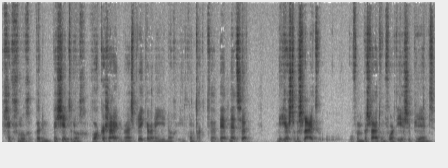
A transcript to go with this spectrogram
gek genoeg, waarin patiënten nog wakker zijn, bij wijze van spreken, wanneer je nog in contact uh, bent met ze. Mijn eerste besluit, of een besluit om voor het eerste patiënt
